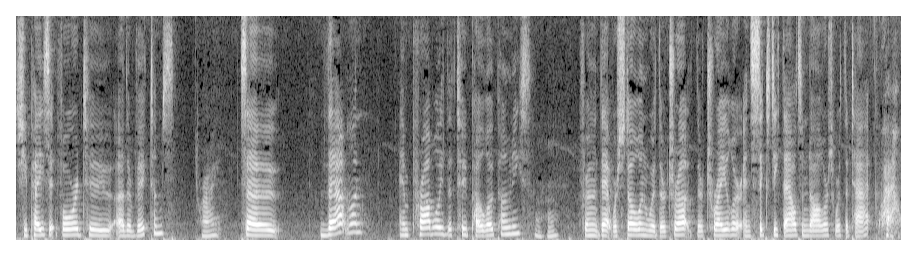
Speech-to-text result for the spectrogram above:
She pays it forward to other victims. Right. So that one, and probably the two polo ponies from that were stolen with their truck, their trailer, and sixty thousand dollars worth of tack. Wow.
